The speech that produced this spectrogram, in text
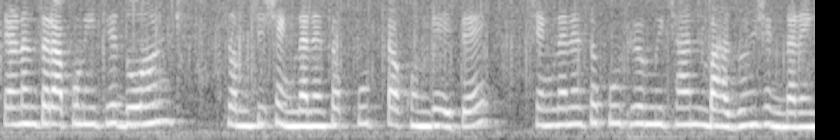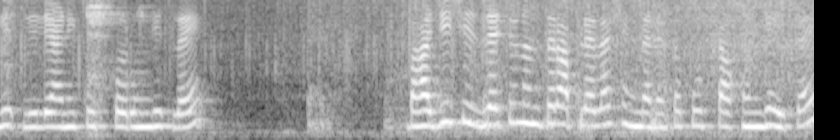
त्यानंतर आपण इथे दोन चमचे शेंगदाण्याचा कूट टाकून घ्यायचा आहे शेंगदाण्याचा कूट हे मी छान भाजून शेंगदाणे घेतलेले आणि कूट करून घेतलं आहे भाजी शिजल्याच्या नंतर आपल्याला शेंगदाण्याचा कूट टाकून घ्यायचा आहे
